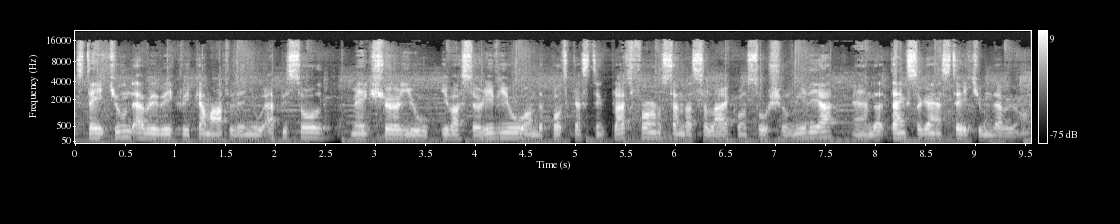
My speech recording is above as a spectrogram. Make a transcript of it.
Stay tuned. Every week we come out with a new episode. Make sure you give us a review on the podcasting platform, send us a like on social media. And uh, thanks again. Stay tuned, everyone.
